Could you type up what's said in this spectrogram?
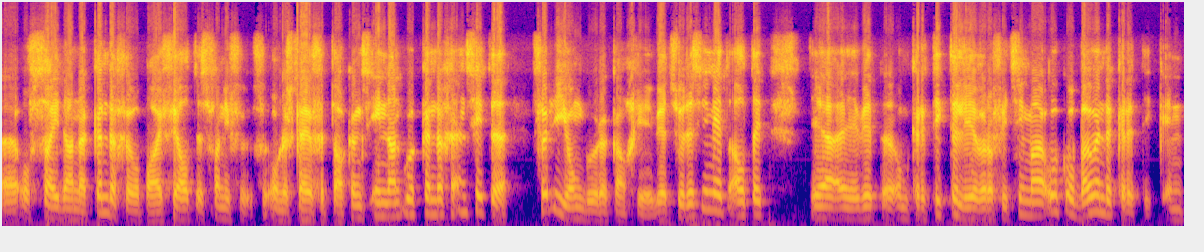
uh, of sy dan 'n kundige op daai veld is van die onderskeie vertakkings en dan ook kundige insette vir die jong boere kan gee. Jy weet, so dis nie net altyd ja, jy weet om kritiek te lewer of ietsie, maar ook opbouende kritiek. En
